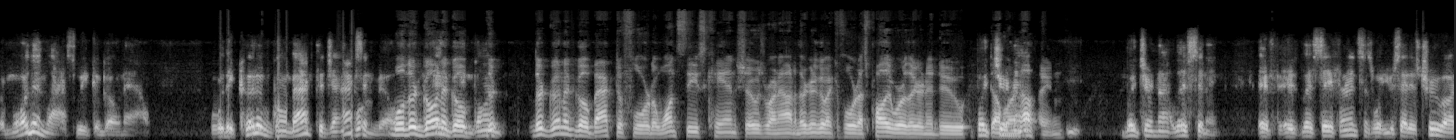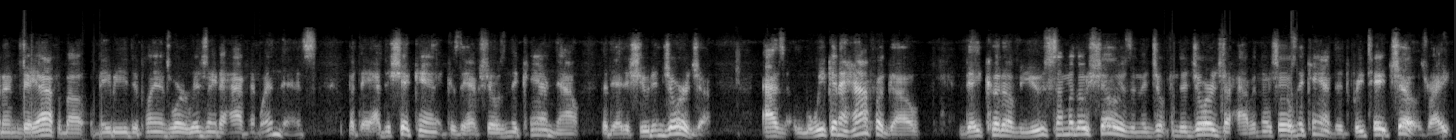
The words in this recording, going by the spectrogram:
or more than last week ago now, where they could have gone back to Jacksonville. Well, they're going to go. and gone- they're, they're going to go back to Florida once these can shows run out, and they're going to go back to Florida. That's probably where they're going to do But double or not- nothing. but you're not listening. If, if let's say, for instance, what you said is true about MJF about maybe the plans were originally to have him win this, but they had to shit can it because they have shows in the can now that they had to shoot in Georgia. As a week and a half ago, they could have used some of those shows in the from the Georgia having those shows in the can, the pre-taped shows, right?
